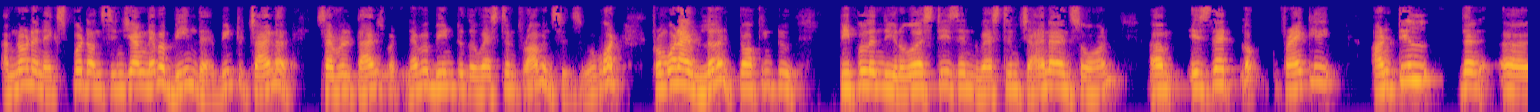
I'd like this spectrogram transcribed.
I'm not an expert on Xinjiang, never been there. Been to China several times, but never been to the Western provinces. What, from what I've learned talking to people in the universities in Western China and so on, um, is that, look, frankly, until the uh,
